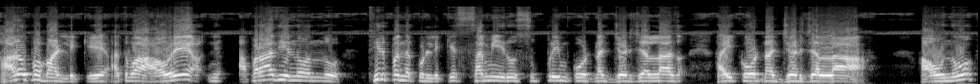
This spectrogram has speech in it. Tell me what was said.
ಆರೋಪ ಮಾಡಲಿಕ್ಕೆ ಅಥವಾ ಅವರೇ ಅಪರಾಧಿ ಎನ್ನುವ ಒಂದು ತೀರ್ಪನ್ನು ಕೊಡಲಿಕ್ಕೆ ಸಮೀರು ಸುಪ್ರೀಂ ಕೋರ್ಟ್ನ ಜಡ್ಜ್ ಅಲ್ಲ ಹೈಕೋರ್ಟ್ನ ಜಡ್ಜ್ ಅಲ್ಲ ಅವನು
